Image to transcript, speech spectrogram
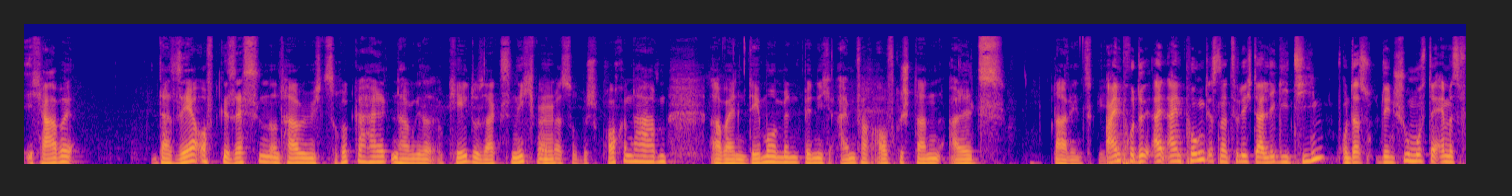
ich habe da sehr oft gesessen und habe mich zurückgehalten, habe gesagt, okay, du sagst nicht, weil mhm. wir es so besprochen haben, aber in dem Moment bin ich einfach aufgestanden als Darlehensgeber. Ein, ein, ein Punkt ist natürlich da legitim und das, den Schuh muss der MSV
